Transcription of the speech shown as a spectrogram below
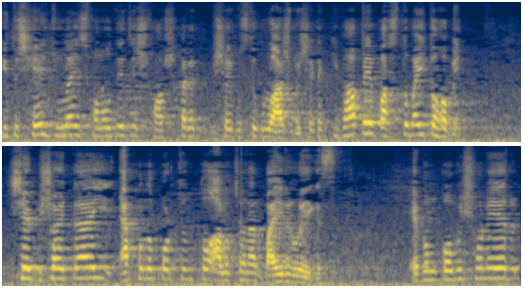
কিন্তু সেই জুলাই সনদে যে সংস্কারের বিষয়বস্তুগুলো আসবে, সেটা কীভাবে বাস্তবায়িত হবে, সে বিষয়টাই এখনও পর্যন্ত আলোচনার বাইরে রয়ে গেছে। এবং কমিশনের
